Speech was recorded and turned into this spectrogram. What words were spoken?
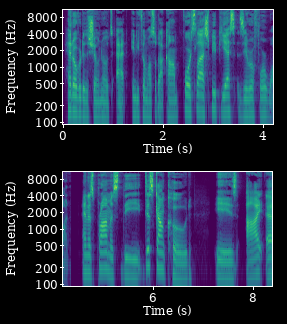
head over to the show notes at indiefilmhustle.com forward slash bps 041 and as promised the discount code is IFHDIS.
